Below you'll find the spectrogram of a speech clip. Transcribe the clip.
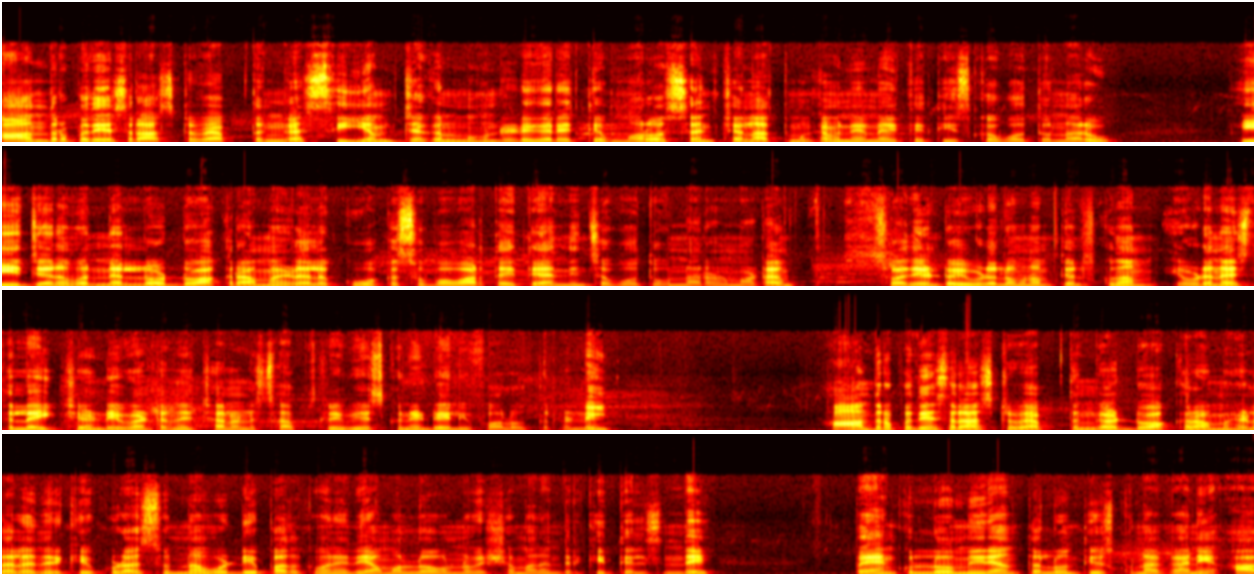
ఆంధ్రప్రదేశ్ రాష్ట్ర వ్యాప్తంగా సీఎం జగన్మోహన్ రెడ్డి గారు అయితే మరో సంచలనాత్మకమైన నిర్ణయం అయితే తీసుకోబోతున్నారు. ఈ జనవరి నెలలో డ్వాక్రా మహిళలకు ఒక శుభవార్త అయితే అందించబోతూ ఉన్నారనమాట సో అదేంటో ఈ వీడియోలో మనం తెలుసుకుందాం. ఎవడైనా అయితే లైక్ చేయండి వెంటనే ఛానల్ని సబ్స్క్రైబ్ చేసుకుని డైలీ ఫాలో అవుతుండండి. ఆంధ్రప్రదేశ్ రాష్ట్ర వ్యాప్తంగా డ్వాక్రా మహిళలందరికీ కూడా సున్నా వడ్డీ పథకం అనేది అమల్లో ఉన్న విషయం మనందరికీ తెలిసిందే. బ్యాంకుల్లో మీరు ఎంత లోన్ తీసుకున్నా కానీ ఆ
